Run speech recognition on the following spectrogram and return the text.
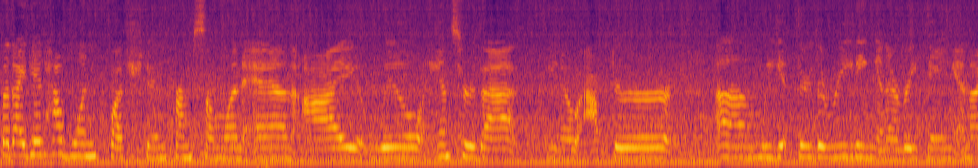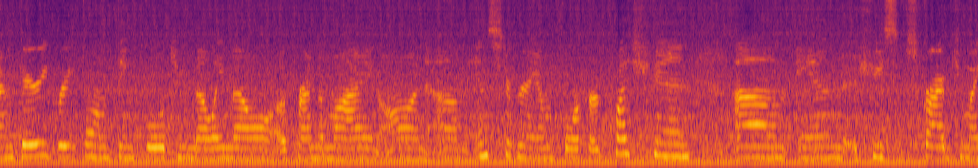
but I did have one question from someone, and I will answer that, you know, after um, we get through the reading and everything. And I'm very grateful and thankful to Melly Mel, a friend of mine on um, Instagram for her question. Um, and she subscribed to my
